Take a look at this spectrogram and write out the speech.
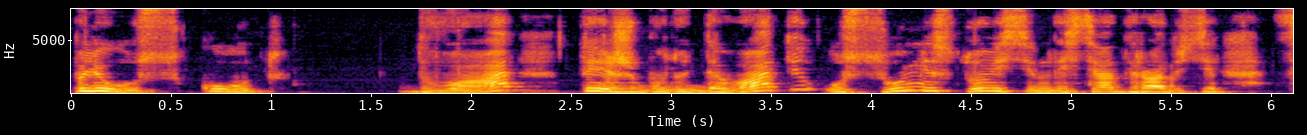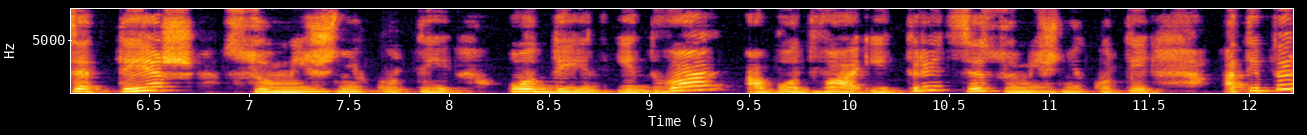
плюс кут 2 теж будуть давати у сумі 180 градусів. Це теж суміжні кути. 1 і 2 або 2 і 3 це суміжні кути. А тепер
